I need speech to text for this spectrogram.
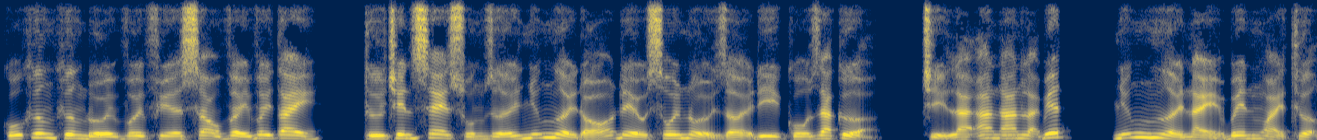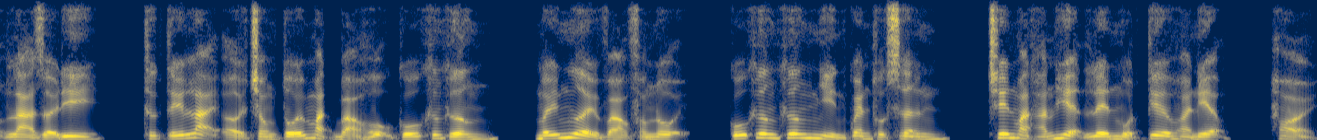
Cố Khương Khương đối với phía sau vẫy vây tay, từ trên xe xuống dưới những người đó đều sôi nổi rời đi cô ra cửa, chỉ là An An lại biết, những người này bên ngoài thượng là rời đi, thực tế lại ở trong tối mặt bảo hộ cố Khương Khương, mấy người vào phòng nội, cố Khương Khương nhìn quen thuộc sân, trên mặt hắn hiện lên một tia hoài niệm, hỏi,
